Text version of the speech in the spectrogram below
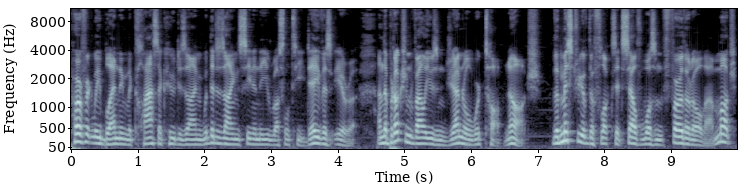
perfectly blending the classic Who design with the design seen in the Russell T Davies era, and the production values in general were top notch. The mystery of the flux itself wasn't furthered all that much,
